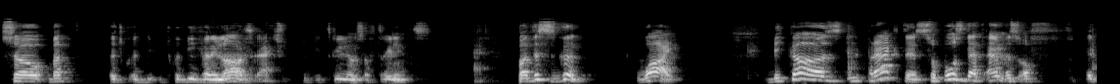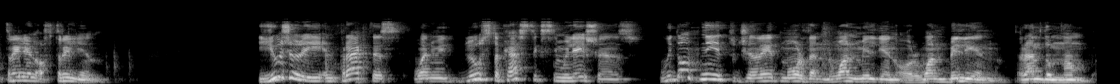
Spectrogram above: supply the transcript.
so but it could be, it could be very large actually, it could be trillions of trillions. But this is good. Why? Because in practice, suppose that m is of a trillion of trillion. Usually in practice, when we do stochastic simulations, we don't need to generate more than 1 million or 1 billion random number.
